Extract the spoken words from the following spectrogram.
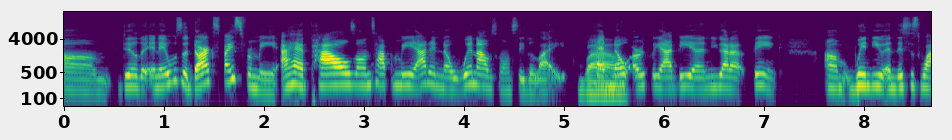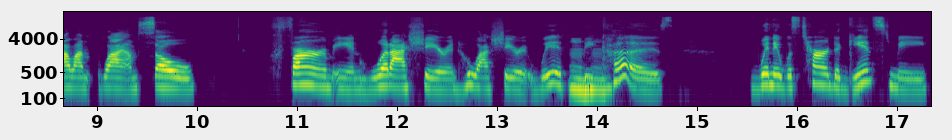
Um dealing and it was a dark space for me. I had piles on top of me. I didn't know when I was going to see the light. Wow. Had no earthly idea and you got to think um when you and this is why I'm why I'm so firm in what I share and who I share it with Mhm. because when it was turned against me,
